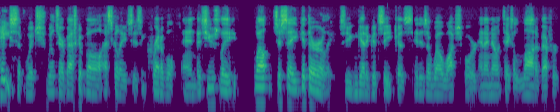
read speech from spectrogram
pace of which wheelchair basketball escalates is incredible. And it's usually, well, just say get there early so you can get a good seat because it is a well watched sport. And I know it takes a lot of effort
